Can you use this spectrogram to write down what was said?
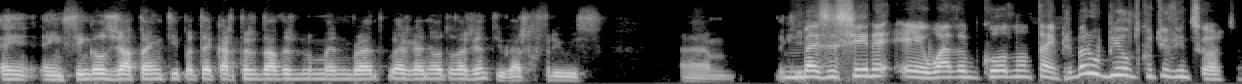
em, em singles já tem tipo até cartas dadas no main brand que o gajo ganhou a toda a gente e o gajo referiu isso. Um, mas a cena é o Adam Cole não tem. Primeiro o build que o tio Vince gosta.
